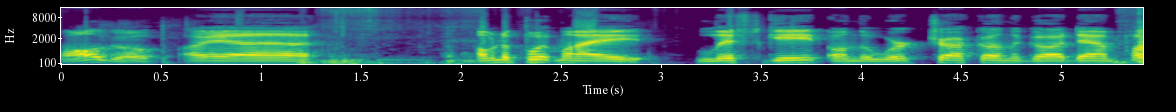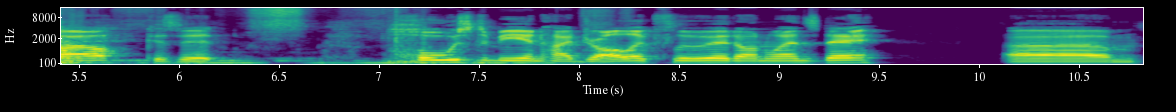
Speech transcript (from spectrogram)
I'll go. I uh, I'm gonna put my lift gate on the work truck on the goddamn pile because it hosed me in hydraulic fluid on Wednesday. Um,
